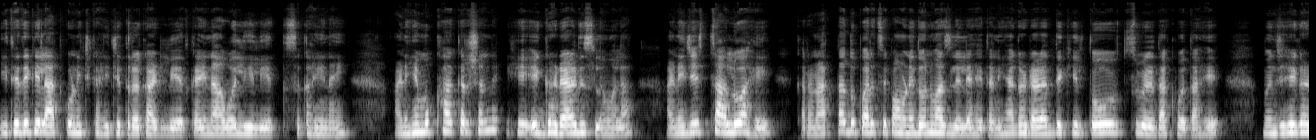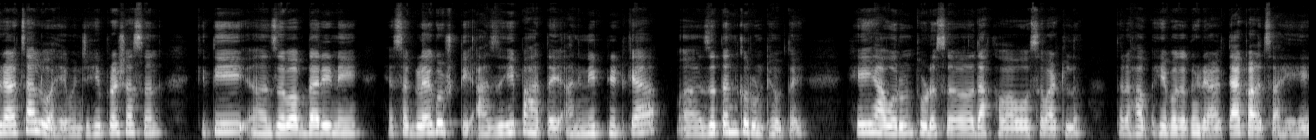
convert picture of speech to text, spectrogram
इथे देखील आत कोणीची काही चित्र काढली आहेत काही नावं लिहिली आहेत तसं काही नाही. आणि हे मुख्य आकर्षण हे एक घड्याळ दिसलं मला. आणि जे चालू आहे कारण आत्ता दुपारचे पावणे दोन वाजलेले आहेत आणि ह्या घड्याळात देखील तोच वेळ दाखवत आहे. म्हणजे हे घड्याळ चालू आहे. म्हणजे हे प्रशासन किती जबाबदारीने ह्या सगळ्या गोष्टी आजही पाहत आहे आणि नीटनेटक्या जतन करून ठेवत आहे हे ह्यावरून थोडंसं दाखवावं असं वाटलं. तर हा हे बघा घड्याळ त्या काळचं आहे हे.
